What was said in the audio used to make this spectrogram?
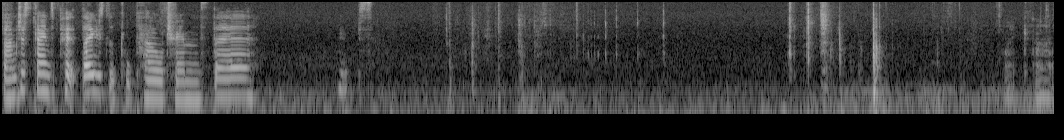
So I'm just going to put those little pearl trims there. Oops. Like that.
